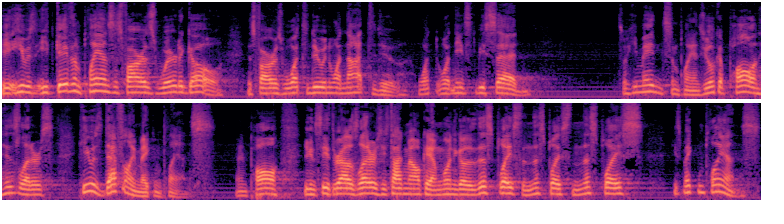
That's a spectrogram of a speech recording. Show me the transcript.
he, he, was, he gave them plans as far as where to go as far as what to do and what not to do, what, what needs to be said. So he made some plans. You look at Paul in his letters, he was definitely making plans. And Paul, you can see throughout his letters, he's talking about, okay, I'm going to go to this place, then this place, then this place. He's making plans.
